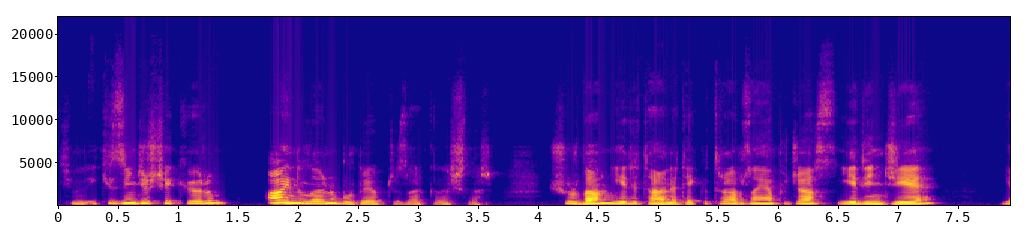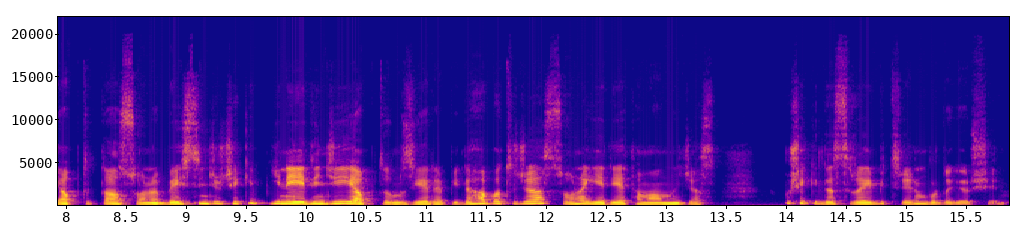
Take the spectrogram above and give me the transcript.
Şimdi iki zincir çekiyorum. Aynılarını burada yapacağız arkadaşlar. Şuradan 7 tane tekli trabzan yapacağız. 7.ye yaptıktan sonra 5 zincir çekip yine 7.yi yaptığımız yere bir daha batacağız. Sonra 7'ye tamamlayacağız. Bu şekilde sırayı bitirelim. Burada görüşelim.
